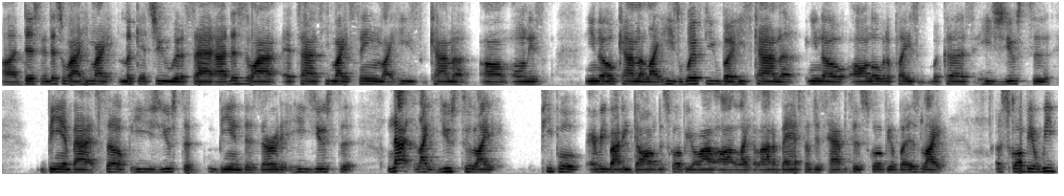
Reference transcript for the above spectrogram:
uh. This is why he might look at you with a side eye. This is why at times he might seem like he's kind of um, on his, you know, kind of like he's with you, but he's kind of, you know, all over the place because he's used to being by himself. He's used to being deserted. He's used to not like used to like people, everybody dog the Scorpio out, like a lot of bad stuff just happened to the Scorpio, but it's like a Scorpio, we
